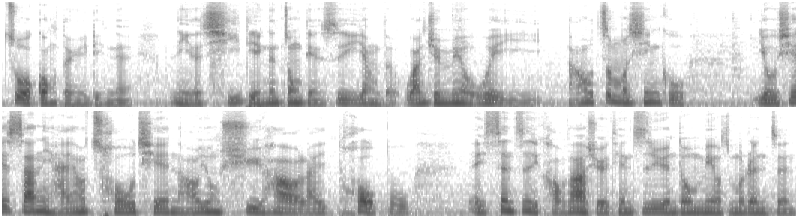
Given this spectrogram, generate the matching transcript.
做工等于零呢。你的起点跟终点是一样的，完全没有位移，然后这么辛苦。有些山你还要抽签，然后用序号来候补，诶，甚至考大学填志愿都没有这么认真。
